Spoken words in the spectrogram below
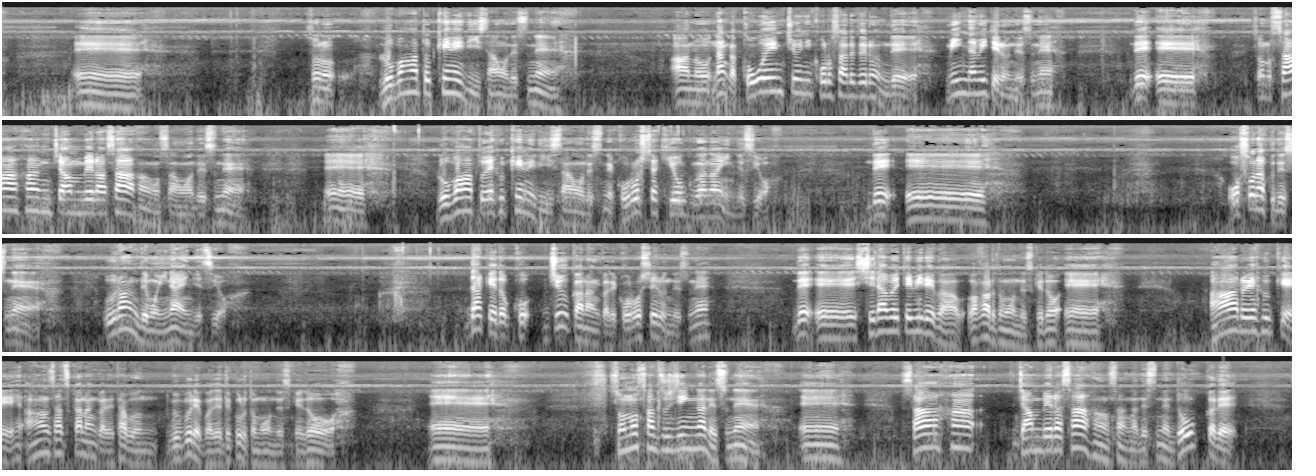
えー、その、ロバート・ケネディさんをですね、あの、なんか公演中に殺されてるんで、みんな見てるんですね。で、えー、そのサーハン・ジャンベラ・サーハンさんはですね、えー、ロバート・ F・ ケネディさんをですね、殺した記憶がないんですよ。で、えー、おそらくですね、恨んでもいないんですよ。だけどこ、銃かなんかで殺してるんですね。で、えー、調べてみればわかると思うんですけど、えー、RFK 暗殺かなんかで多分ググれば出てくると思うんですけど、えー、その殺人がですね、えー、サーハンジャンベラ・サーハンさんがですね、どっかで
